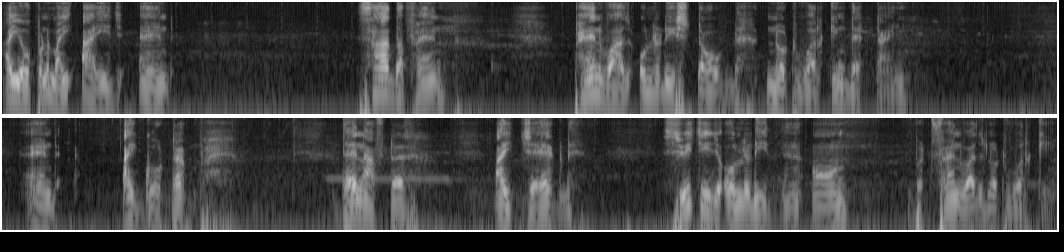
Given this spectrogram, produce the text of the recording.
I opened my eyes and saw the fan. Fan was already stopped, not working that time. And I got up. Then after I checked, switch is already uh, on, but fan was not working.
